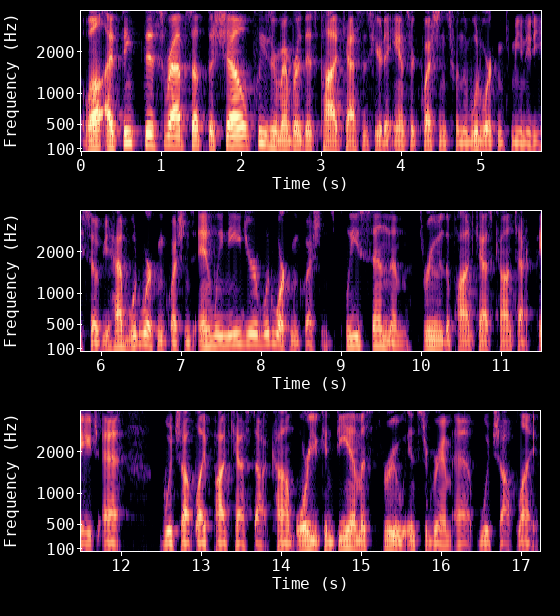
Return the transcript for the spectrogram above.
well, I think this wraps up the show. Please remember this podcast is here to answer questions from the woodworking community. So if you have woodworking questions and we need your woodworking questions, please send them through the podcast contact page at woodshoplifepodcast.com, or you can DM us through Instagram at woodshoplife.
